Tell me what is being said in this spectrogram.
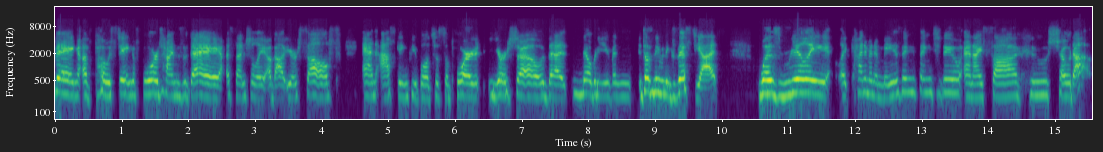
thing of posting four times a day essentially about yourself and asking people to support your show that nobody even it doesn't even exist yet was really like kind of an amazing thing to do and i saw who showed up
